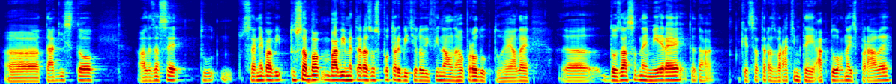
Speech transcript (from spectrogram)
Eh, takisto, ale zase tu sa, nebaví, tu sa bavíme teraz o spotrebiteľovi finálneho produktu, hej, ale do zásadnej miere, teda keď sa teraz vrátim tej aktuálnej správe,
